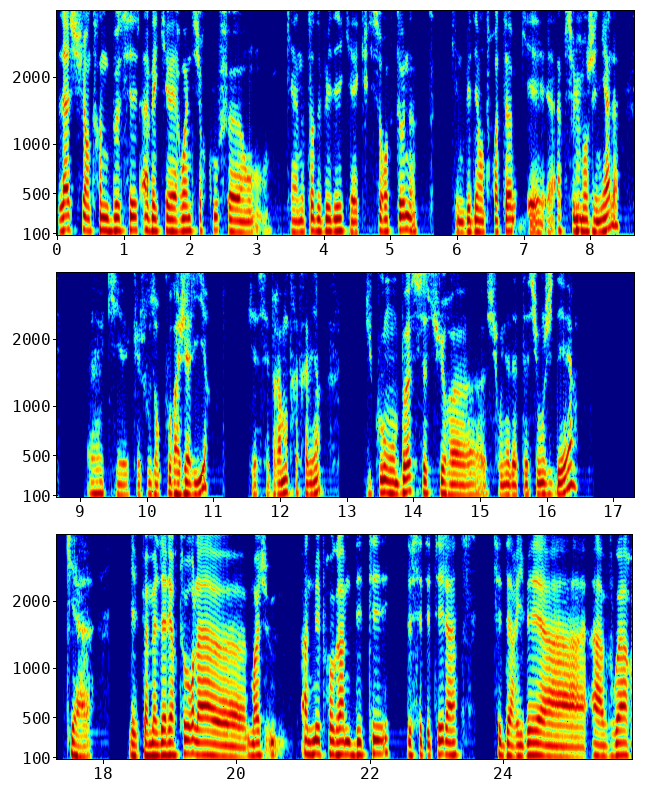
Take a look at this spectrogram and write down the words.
Là, je suis en train de bosser avec euh, Erwan Surcouf, euh, en- qui est un auteur de BD qui a écrit Soroctone, qui est une BD en trois tomes qui est absolument géniale, euh, qui, est- que je vous encourage à lire. C'est vraiment très très bien. Du coup, on bosse sur, euh, sur une adaptation JDR qui a, il y a eu pas mal d'allers-retours là. Moi, je, un de mes programmes d'été de cet été là, c'est d'arriver à, à, avoir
